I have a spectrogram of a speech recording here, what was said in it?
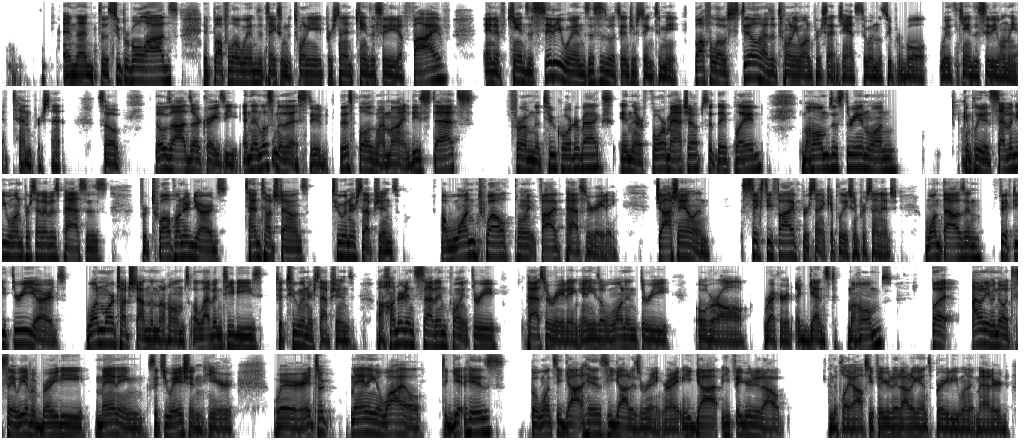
And then to the Super Bowl odds, if Buffalo wins, it takes them to 28%, Kansas City to 5. And if Kansas City wins, this is what's interesting to me. Buffalo still has a 21% chance to win the Super Bowl with Kansas City only at 10%. So those odds are crazy. And then listen to this, dude. This blows my mind. These stats from the two quarterbacks in their four matchups that they've played. Mahomes is three and one, completed 71% of his passes for 1,200 yards, 10 touchdowns, two interceptions, a 112.5 passer rating. Josh Allen, 65% completion percentage, 1,053 yards, one more touchdown than Mahomes, 11 TDs to two interceptions, 107.3 passer rating, and he's a one and three overall record against Mahomes. But I don't even know what to say. We have a Brady Manning situation here where it took Manning a while to get his, but once he got his, he got his ring, right? He got he figured it out in the playoffs. He figured it out against Brady when it mattered.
